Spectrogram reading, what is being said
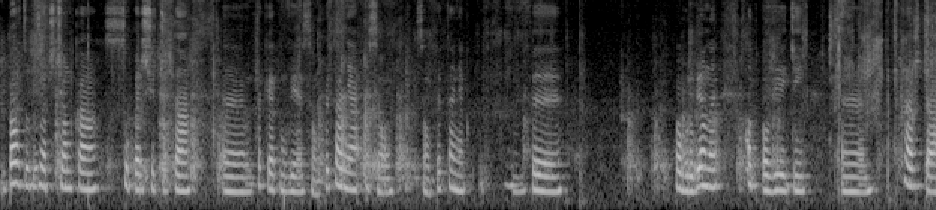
Bardzo duża czcionka, super się czyta. E, Tak jak mówię, są pytania i są, są pytania w, pogrubione, odpowiedzi. E, Każda,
